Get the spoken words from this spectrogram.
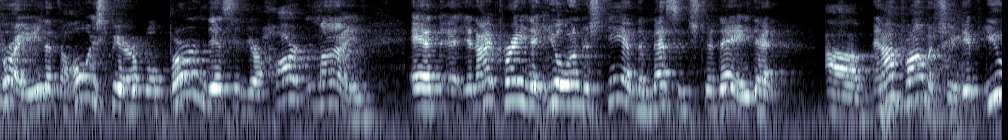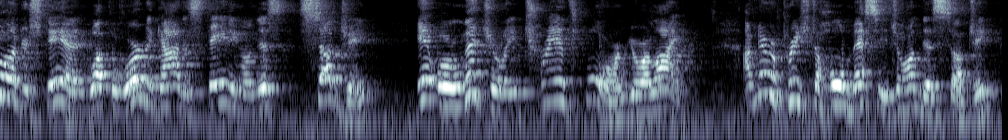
pray that the Holy Spirit will burn this in your heart and mind. And, and I pray that you'll understand the message today that, um, and I promise you, if you understand what the Word of God is stating on this subject, it will literally transform your life. I've never preached a whole message on this subject.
